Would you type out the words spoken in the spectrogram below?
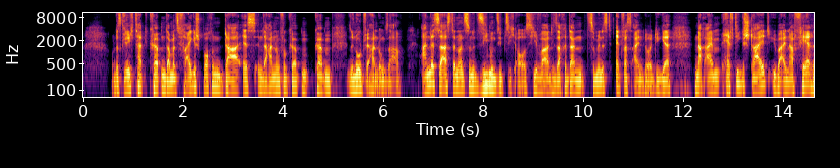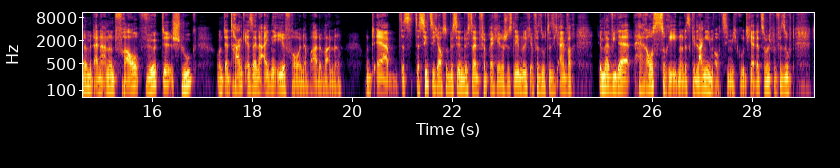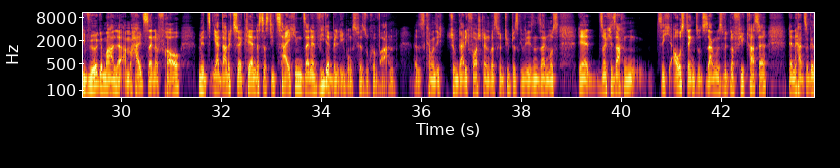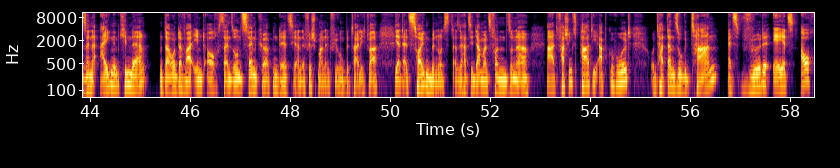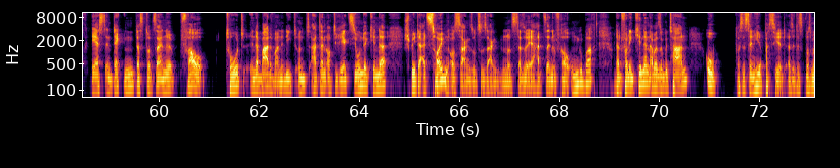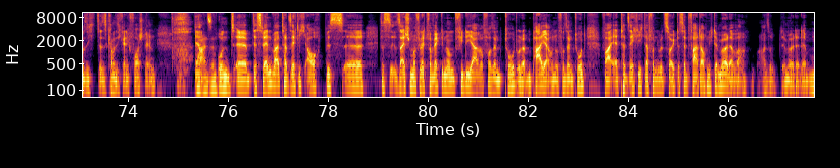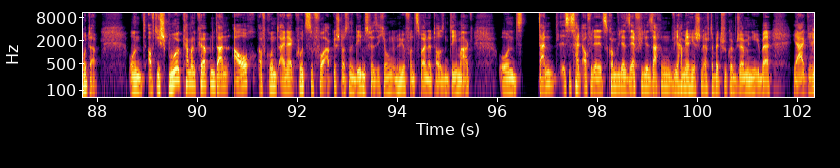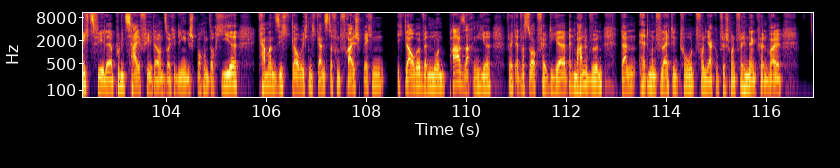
Und das Gericht hat Körpen damals freigesprochen, da es in der Handlung von Körpen, Körpen eine Notwehrhandlung sah. Anders sah es dann 1977 aus. Hier war die Sache dann zumindest etwas eindeutiger. Nach einem heftigen Streit über eine Affäre mit einer anderen Frau wirkte, schlug und ertrank er seine eigene Ehefrau in der Badewanne. Und er, das, das zieht sich auch so ein bisschen durch sein verbrecherisches Leben durch. Er versuchte sich einfach immer wieder herauszureden und das gelang ihm auch ziemlich gut. Hier hat er zum Beispiel versucht, die Würgemale am Hals seiner Frau mit, ja, dadurch zu erklären, dass das die Zeichen seiner Wiederbelebungsversuche waren. Also das kann man sich schon gar nicht vorstellen, was für ein Typ das gewesen sein muss, der solche Sachen sich ausdenkt sozusagen. Und es wird noch viel krasser, denn er hat sogar seine eigenen Kinder und darunter war eben auch sein Sohn Sven Körpen, der jetzt hier an der Fischmann-Entführung beteiligt war. Die hat als Zeugen benutzt. Also er hat sie damals von so einer Art Faschingsparty abgeholt und hat dann so getan, als würde er jetzt auch erst entdecken, dass dort seine Frau tot in der Badewanne liegt und hat dann auch die Reaktion der Kinder später als Zeugenaussagen sozusagen benutzt. Also er hat seine Frau umgebracht und hat vor den Kindern aber so getan, oh, was ist denn hier passiert? Also das muss man sich, das kann man sich gar nicht vorstellen. Ja. Wahnsinn. Und äh, der Sven war tatsächlich auch bis, äh, das sei schon mal vielleicht vorweggenommen, viele Jahre vor seinem Tod oder ein paar Jahre nur vor seinem Tod, war er tatsächlich davon überzeugt, dass sein Vater auch nicht der Mörder war. Also der Mörder der Mutter. Und auf die Spur kann man Körpen dann auch aufgrund einer kurz zuvor abgeschlossenen Lebensversicherung in Höhe von 200.000 D-Mark. Und dann ist es halt auch wieder, jetzt kommen wieder sehr viele Sachen. Wir haben ja hier schon öfter bei True Crime Germany über, ja, Gerichtsfehler, Polizeifehler und solche Dinge gesprochen. Und auch hier kann man sich, glaube ich, nicht ganz davon freisprechen. Ich glaube, wenn nur ein paar Sachen hier vielleicht etwas sorgfältiger hätten behandelt würden, dann hätte man vielleicht den Tod von Jakob Fischmann verhindern können, weil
